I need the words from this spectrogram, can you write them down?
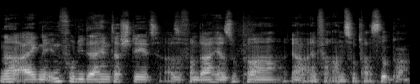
eine eigene Info, die dahinter steht. Also von daher super ja, einfach anzupassen. Super.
